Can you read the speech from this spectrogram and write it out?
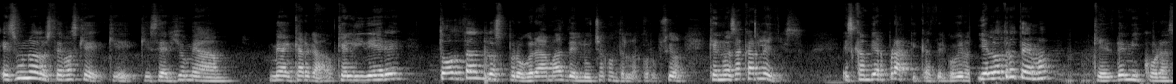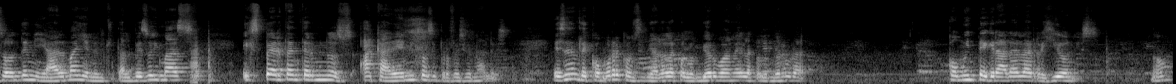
Es uno de los temas que, que, Sergio me ha, me ha encargado, que lidere todos los programas de lucha contra la corrupción, que no es sacar leyes, es cambiar prácticas del gobierno. Y el otro tema, que es de mi corazón, de mi alma y en el que tal vez soy más experta en términos académicos y profesionales, es en el de cómo reconciliar a la Colombia urbana y la Colombia rural, cómo integrar a las regiones, ¿no?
